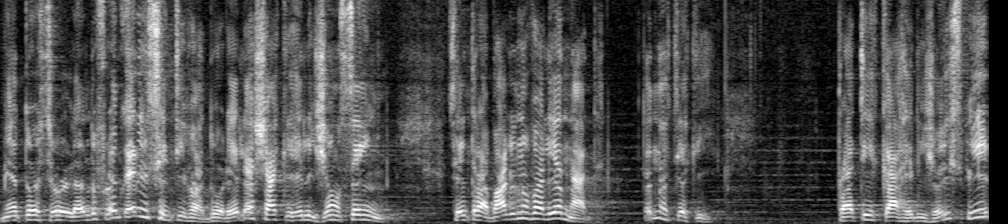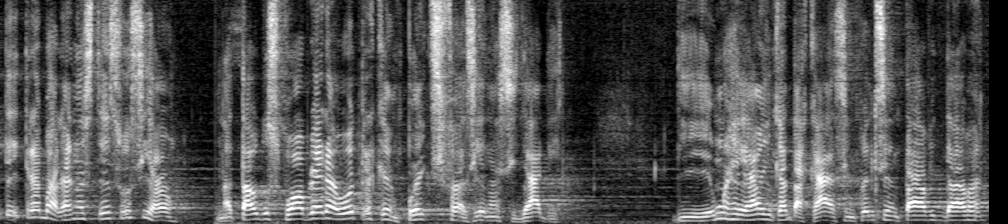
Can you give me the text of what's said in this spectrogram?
mentor, senhor Orlando Franco, era incentivador. Ele achava que religião sem, sem trabalho não valia nada. Então nós tínhamos que praticar a religião espírita e trabalhar na assistência social. Natal dos Pobres era outra campanha que se fazia na cidade de um real em cada casa, 50 centavos, e dava,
